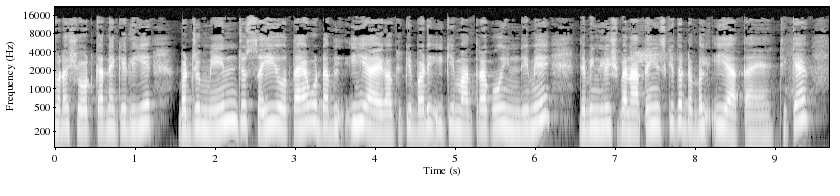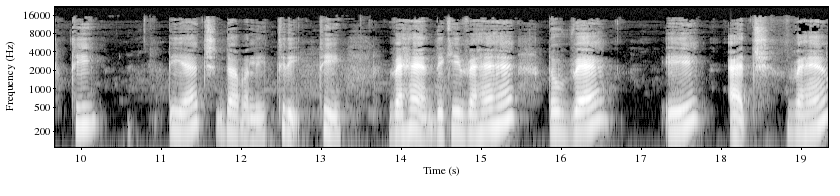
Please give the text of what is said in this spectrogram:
थोड़ा शॉर्ट करने के लिए बट जो मेन जो सही होता है, वो डबल ई आएगा, क्योंकि बड़ी ई की मात्रा को हिंदी में जब इंग्लिश बनाते हैं, इसकी तो डबल ई आता है, ठीक है? थी T H double E three थी वह देखिए, वह है तो वह ए एच वह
